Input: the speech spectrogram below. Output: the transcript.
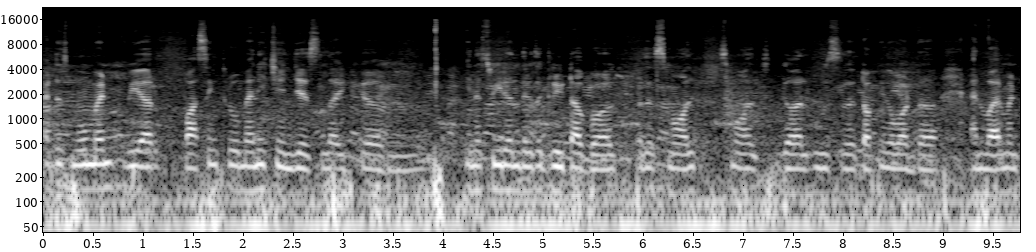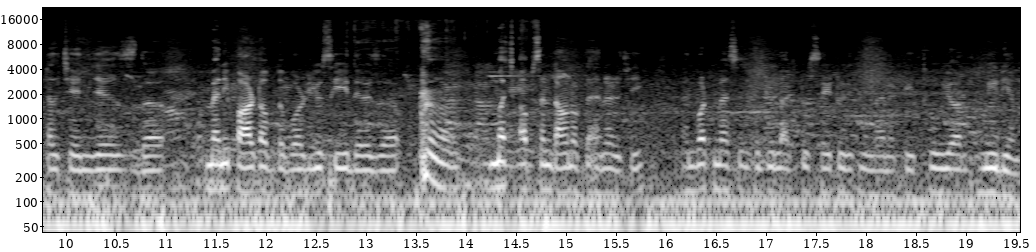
At this moment, we are passing through many changes. Like um, in Sweden, there is a Greta Berg, as a small, small girl who's uh, talking about the environmental changes. The many part of the world you see there is a much ups and down of the energy. And what message would you like to say to humanity through your medium?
